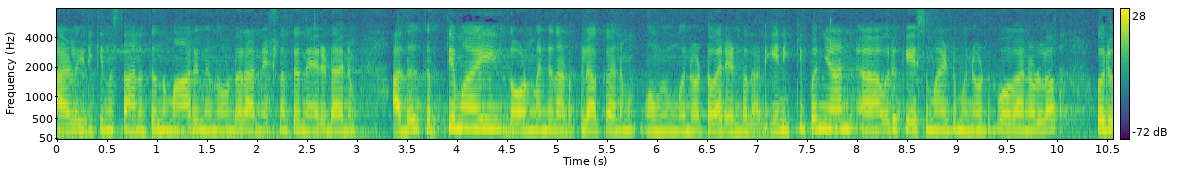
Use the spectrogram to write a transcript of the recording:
അയാൾ ഇരിക്കുന്ന സ്ഥാനത്ത് നിന്ന് മാറി നിന്നുകൊണ്ട് ഒരു അന്വേഷണത്തെ നേരിടാനും അത് കൃത്യമായി ഗവൺമെന്റ് നടപ്പിലാക്കാനും മുന്നോട്ട് വരേണ്ടതാണ്. എനിക്കിപ്പം ഞാൻ ഒരു കേസുമായിട്ട് മുന്നോട്ട് പോകാനുള്ള ഒരു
